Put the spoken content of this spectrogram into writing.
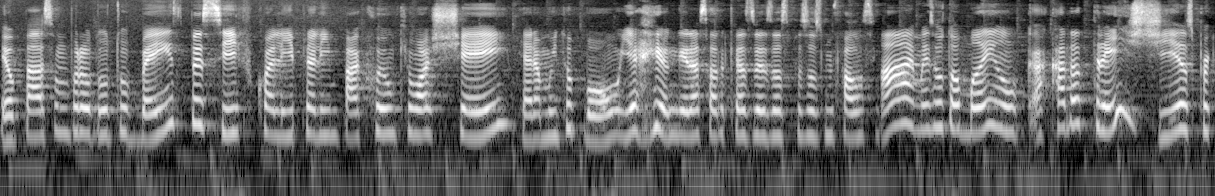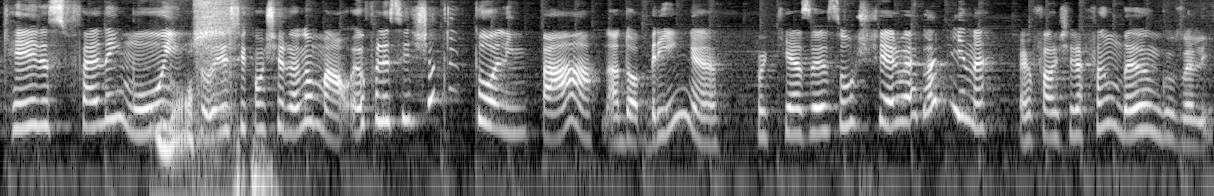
Eu passo um produto bem específico ali pra limpar, que foi um que eu achei, que era muito bom. E aí é engraçado que às vezes as pessoas me falam assim: ai, mas eu dou banho a cada três dias, porque eles fedem muito, Nossa. eles ficam cheirando mal. Eu falei assim: já tentou limpar a dobrinha? Porque às vezes o cheiro é dali, né? Aí eu falo, tira fandangos ali.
